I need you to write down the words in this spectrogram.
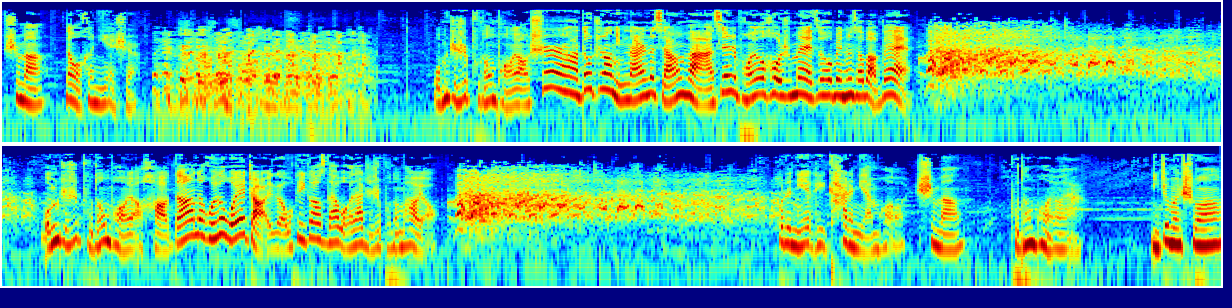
是吗？那我和你也是。我们只是普通朋友，是啊，都知道你们男人的想法，先是朋友，后是妹，最后变成小宝贝。我们只是普通朋友，好的，那回头我也找一个，我可以告诉他，我和他只是普通炮友。或者你也可以看着你男朋友，是吗？普通朋友呀，你这么说，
